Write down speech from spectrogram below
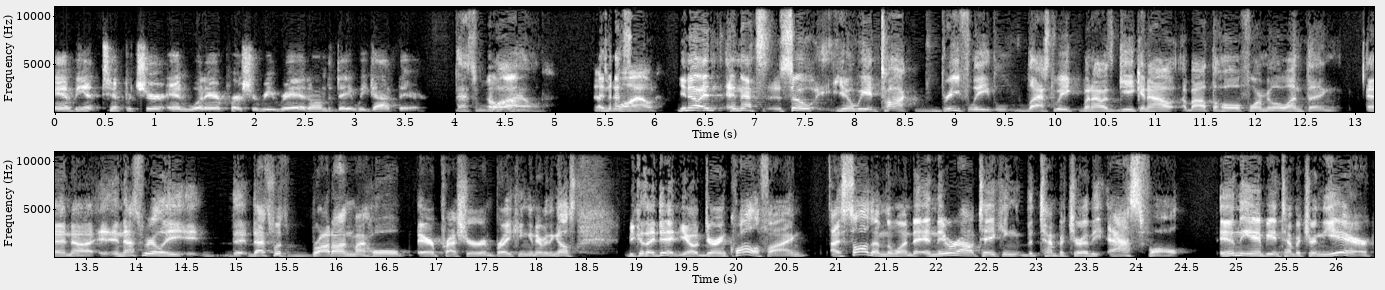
ambient temperature and what air pressure we read on the day we got there That's wow. wild. That's, And that's- wild. You know, and, and that's so, you know, we had talked briefly last week when I was geeking out about the whole Formula One thing. And, uh, and that's really, that's what's brought on my whole air pressure and braking and everything else. Because I did, you know, during qualifying, I saw them the one day and they were out taking the temperature of the asphalt and the ambient temperature in the air.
